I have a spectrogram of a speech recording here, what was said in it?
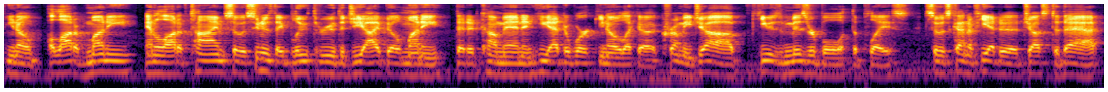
you know a lot of money and a lot of time. So as soon as they blew through the gi bill money that had come in and he had to work you know like a crummy job he was miserable at the place so it's kind of he had to adjust to that.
